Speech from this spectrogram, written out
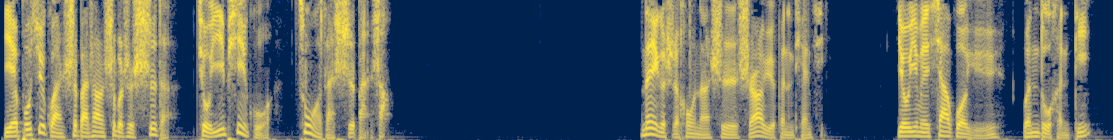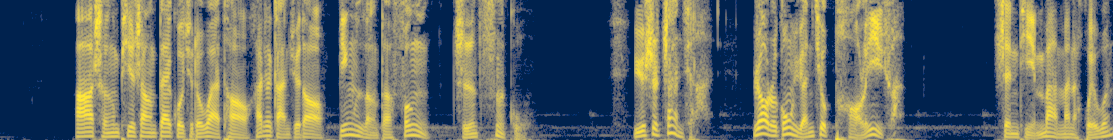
也不去管石板上是不是湿的，就一屁股坐在石板上。那个时候呢是十二月份的天气，又因为下过雨，温度很低。阿成披上带过去的外套，还是感觉到冰冷的风直刺骨，于是站起来，绕着公园就跑了一圈，身体慢慢的回温。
